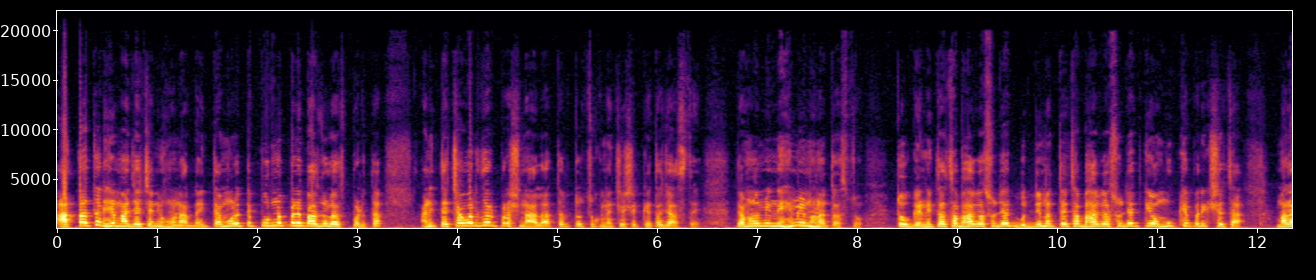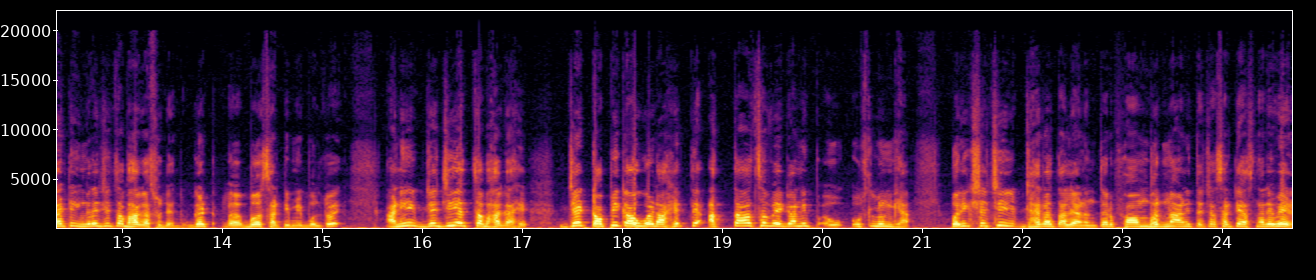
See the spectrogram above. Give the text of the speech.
आता तर हे माझ्याच्याने होणार नाही. त्यामुळे ते पूर्णपणे बाजूलाच पडतं. आणि त्याच्यावर जर प्रश्न आला तर तो चुकण्याची शक्यता जास्त आहे. त्यामुळे मी नेहमी म्हणत असतो तो गणिताचा भाग असू देत बुद्धिमत्तेचा भाग असू देत किंवा मुख्य परीक्षेचा मराठी इंग्रजीचा भाग असू देत. गट बसाठी मी बोलतोय. आणि जे जी एचचा भाग आहे जे टॉप टॉपिक अवघड आहेत ते आत्ताच वेगाने उ- उचलून घ्या. परीक्षेची जाहिरात आल्यानंतर फॉर्म भरणं आणि त्याच्यासाठी असणारे वेळ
